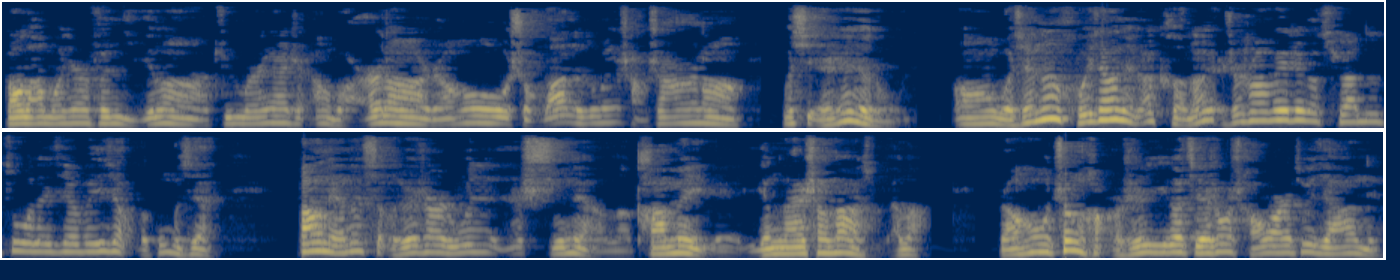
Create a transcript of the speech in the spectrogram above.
高达模型分级了，军模应该怎样玩了，然后手办的著名厂商呢，我写的这些东西。嗯，我现在回想起来，可能也是说为这个圈子做了一些微小的贡献。当年的小学生，如今已经十年了，他们也应该上大学了。然后正好是一个接受潮玩最佳年。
